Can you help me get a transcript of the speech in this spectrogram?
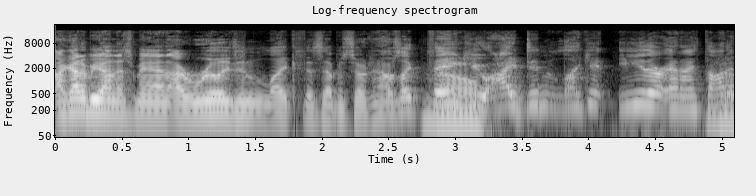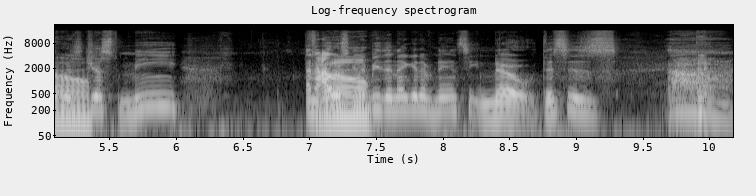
I got to be honest, man. I really didn't like this episode, and I was like, "Thank No. you." I didn't like it either, and I thought it was just me, and I was going to be the negative Nancy. No, this is. ah,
